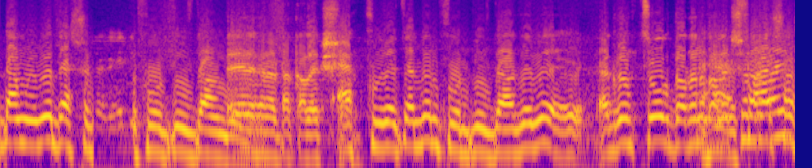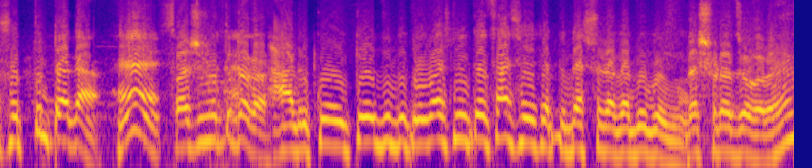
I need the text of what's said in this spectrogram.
দাম হইবে দেড়শো টাকা। ফোর পিস দাম দেবে। একটা কালেকশন এক ফুলের চাদর ফোর পিস দেওয়া দেবে। একদম চোখ দাদানো কালেকশন ছয়শো সত্তর টাকা হ্যাঁ। ছয়শো সত্তর টাকা? আর কেউ- কেউ যদি প্রবাস নিতে চায় সেই ক্ষেত্রে দেড়শো টাকা দেবো। দেড়শো টাকা যোগ হবে হ্যাঁ?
